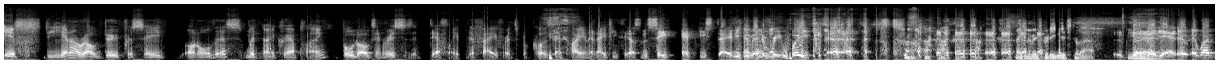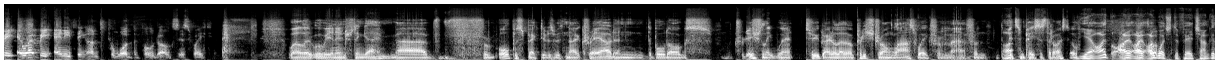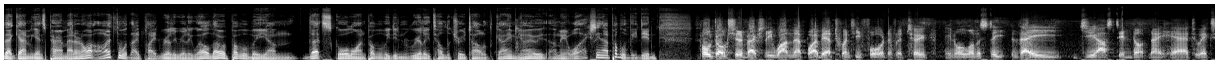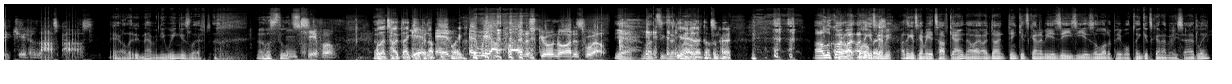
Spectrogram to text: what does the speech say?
If the NRL do proceed on all this with no crowd playing, Bulldogs and Roosters are definitely the favourites because they play in an 80,000 seat empty stadium every week. They're going to be pretty used to that. Yeah. yeah. It, it won't be. It won't be anything untoward the Bulldogs this week. Well, it will be an interesting game uh, from all perspectives with no crowd, and the Bulldogs traditionally weren't too great, although they were pretty strong last week from uh, from the I- bits and pieces that I saw. Yeah, I I, I, I thought- watched a fair chunk of that game against Parramatta, and I, I thought they played really, really well. They were probably um that scoreline probably didn't really tell the true tale of the game. You know, I mean, well, actually, no, probably did. Bulldogs should have actually won that by about 24 to 2. In all honesty, they just did not know how to execute a last pass. Yeah, well, they didn't have any wingers left. they were still, Yeah, well, Well, let's hope they keep it yeah, up this and, week. and we are playing a school night as well. yeah, well, that's exactly. Yeah, well, that doesn't hurt. Uh, look, I, right, I, I well, think it's going to be. I think it's going to be a tough game, though. I, I don't think it's going to be as easy as a lot of people think it's going to be. Sadly,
